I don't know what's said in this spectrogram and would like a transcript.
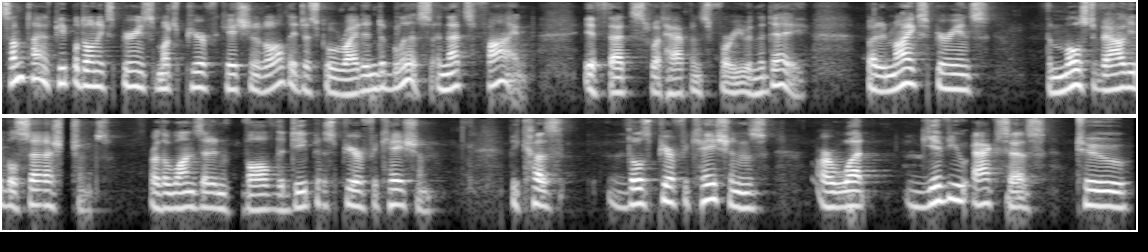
sometimes people don't experience much purification at all, they just go right into bliss, and that's fine if that's what happens for you in the day. But in my experience, the most valuable sessions are the ones that involve the deepest purification because those purifications are what give you access to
